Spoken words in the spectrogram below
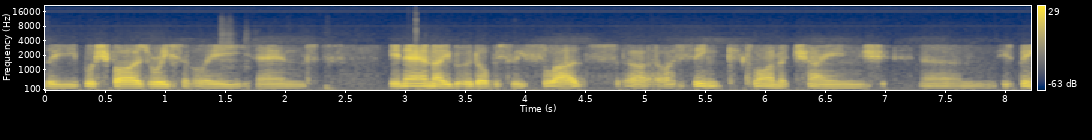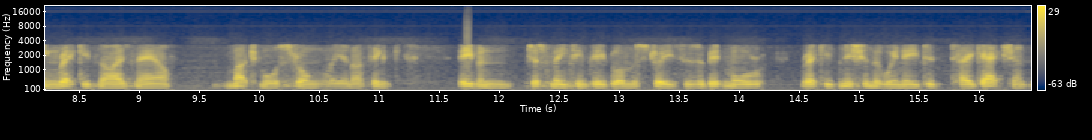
the bushfires recently and in our neighbourhood, obviously floods. Uh, I think climate change um, is being recognised now much more strongly, and I think even just meeting people on the streets, there's a bit more recognition that we need to take action.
